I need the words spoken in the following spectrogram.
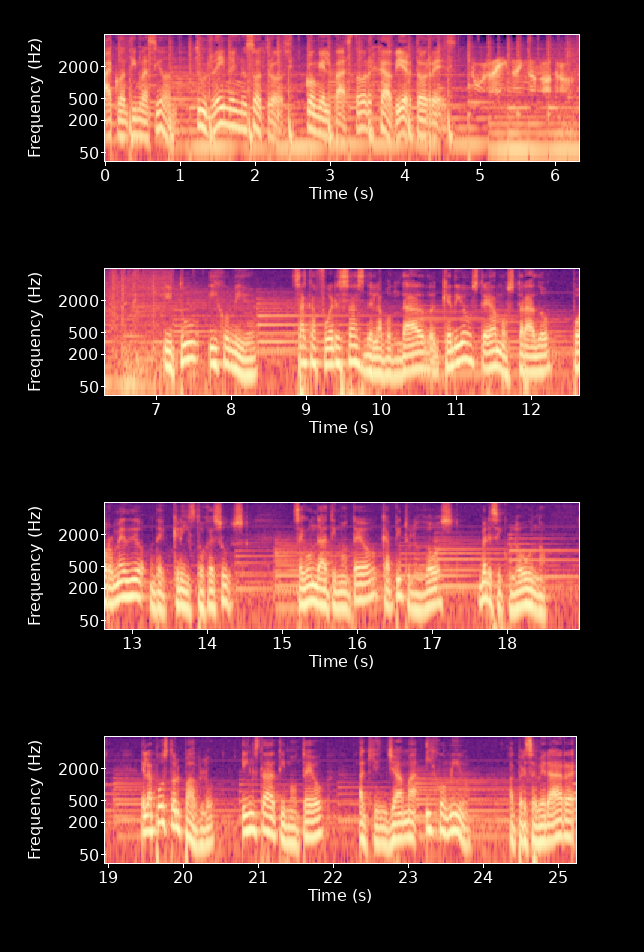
A continuación, Tu Reino en Nosotros, con el pastor Javier Torres. Tu Reino en Nosotros. Y tú, hijo mío, saca fuerzas de la bondad que Dios te ha mostrado por medio de Cristo Jesús. Segunda a Timoteo, capítulo 2, versículo 1. El apóstol Pablo insta a Timoteo, a quien llama hijo mío, a perseverar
